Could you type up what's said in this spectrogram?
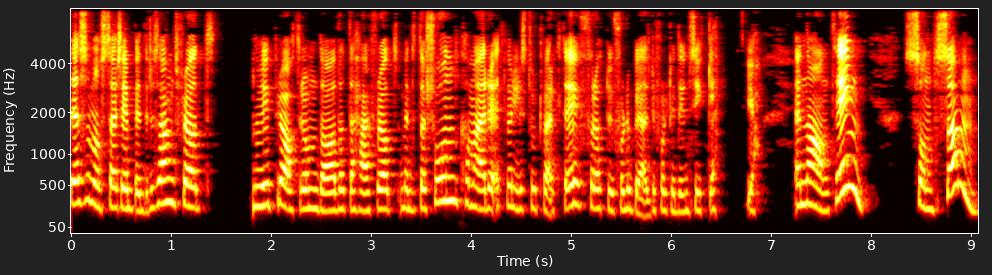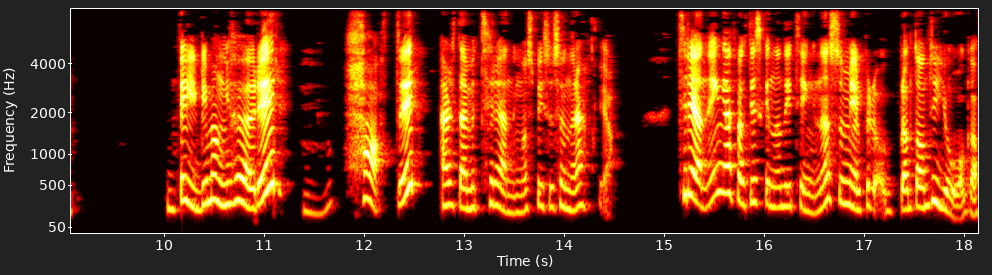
det som også er kjempeinteressant, for at når vi prater om da dette her, for at meditasjon kan være et veldig stort verktøy for at du får det bedre i forhold til din syke. Ja. En annen ting, sånn som veldig mange hører, Mm. hater, er dette med trening og spise sunnere. Ja. Trening er faktisk en av de tingene som hjelper bl.a. yoga,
